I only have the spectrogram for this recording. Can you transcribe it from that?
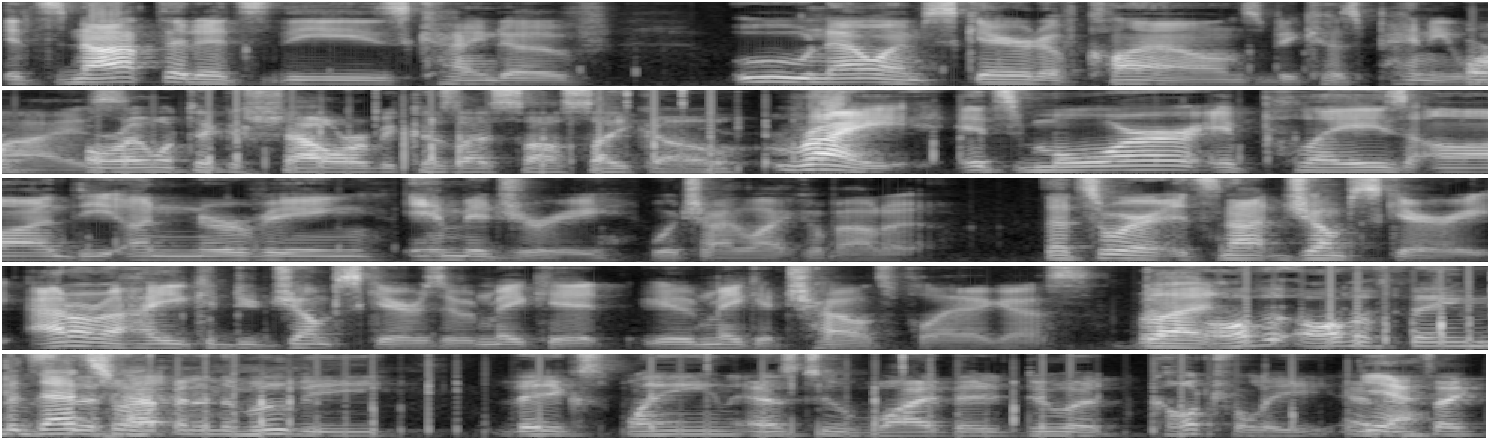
it's not that it's these kind of ooh now i'm scared of clowns because Or, pennywise or I won't take a shower because I saw Psycho. Right. It's more it plays on the unnerving imagery, which I like about it. That's where it's not jump scary. I don't know how you could do jump scares. It would make it it would make it child's play, I guess. But, But, all the all the things but that's that what- happen in the movie, they explain as to why they do it culturally, and Yeah. it's like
